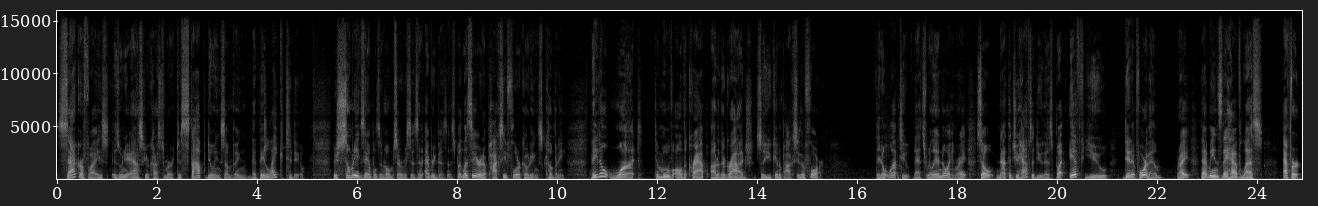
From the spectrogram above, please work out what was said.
Sacrifice is when you ask your customer to stop doing something that they like to do. There's so many examples in home services in every business, but let's say you're an epoxy floor coatings company. They don't want to move all the crap out of their garage so you can epoxy their floor. They don't want to. That's really annoying, right? So, not that you have to do this, but if you did it for them, right, that means they have less effort,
